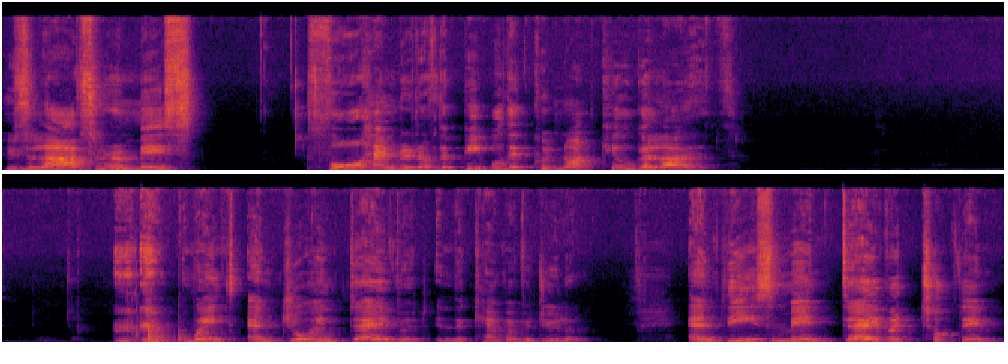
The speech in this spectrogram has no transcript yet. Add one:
whose lives were a mess. 400 of the people that could not kill Goliath went and joined David in the camp of Adullam. And these men, David took them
